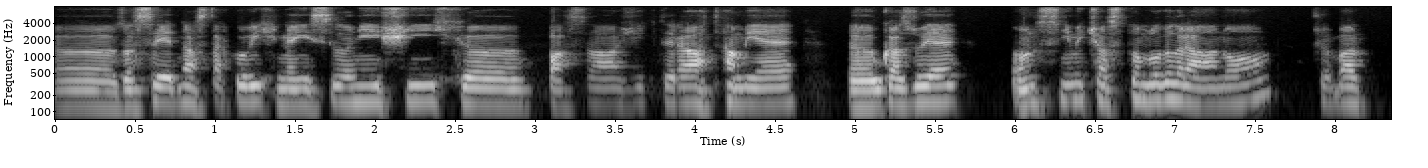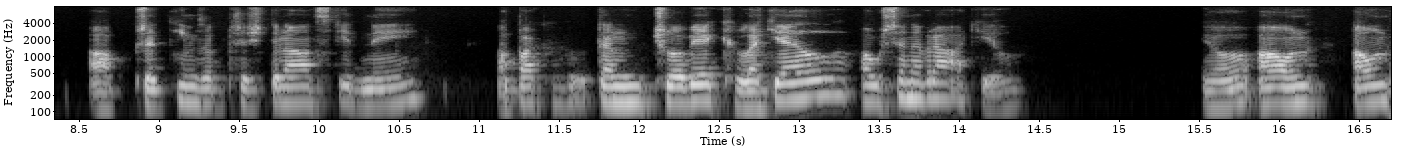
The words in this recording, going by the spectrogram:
e, zase jedna z takových nejsilnějších e, pasáží, která tam je, e, ukazuje, on s nimi často mluvil ráno, třeba a předtím před 14 dny, a pak ten člověk letěl a už se nevrátil. Jo? A on, a on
